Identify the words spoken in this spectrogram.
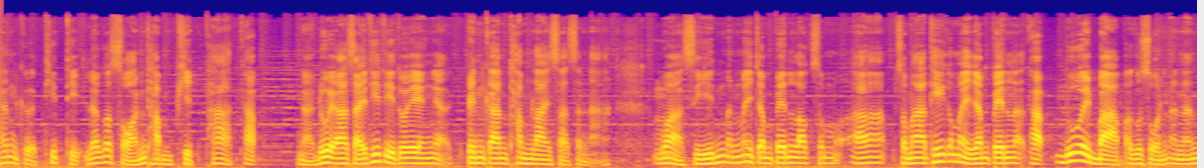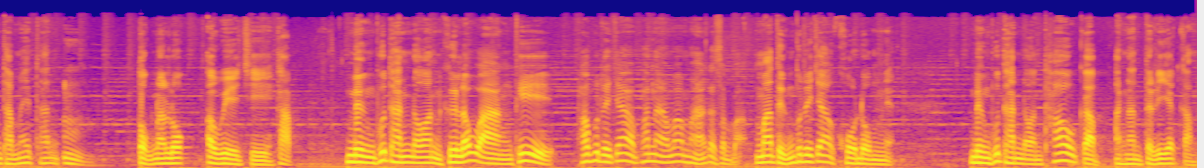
ท่านเกิดทิฏฐิแล้วก็สอนทำผิดพลาดครับนะด้วยอาศัยทิฏฐิตัวเองเนี่ยเป็นการทำลายศาสนา ว่าศีลมันไม่จำเป็นหรอกสมาอ่าสมาธิก็ไม่จำเป็นละครับด้วยบาปอากุศลอันนั้นทำให้ท่านอืมตกนรกอเวจีครับหนึ่งพุทธันดรคือระหว่างที่พระพุทธเจ้าพระนามว่ามหากัสสปะมาถึงพุทธเจ้าโคดมเนี่ย หนึ่งพุทธันดรเท่ากับอนันตริยกรรม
